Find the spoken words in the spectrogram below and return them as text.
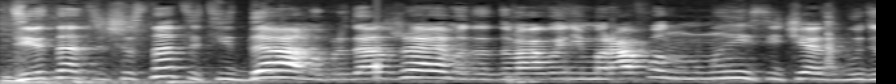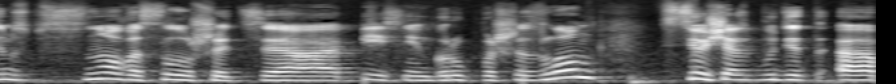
19.16, и да, мы продолжаем этот новогодний марафон. Мы сейчас будем снова слушать э, песни группы «Шезлонг». Все сейчас будет э,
